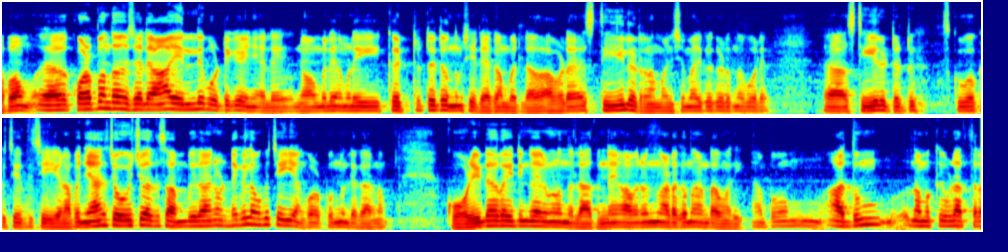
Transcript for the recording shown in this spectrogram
അപ്പം കുഴപ്പം എന്താണെന്ന് വെച്ചാൽ ആ എല്ല് പൊട്ടിക്കഴിഞ്ഞാൽ നോർമലി നമ്മൾ ഈ കെട്ടിട്ടിട്ടൊന്നും ശരിയാക്കാൻ പറ്റില്ല. അവിടെ സ്റ്റീൽ ഇടണം. മനുഷ്യന്മാർക്കൊക്കെ ഇടുന്ന പോലെ സ്റ്റീൽ ഇട്ടിട്ട് സ്ക്രൂ ഒക്കെ ചെയ്ത് ചെയ്യണം. അപ്പോൾ ഞാൻ ചോദിച്ചു അത് സംവിധാനം ഉണ്ടെങ്കിൽ നമുക്ക് ചെയ്യാം കുഴപ്പമൊന്നുമില്ല. കാരണം കോഴിയുടെ റേറ്റും കാര്യങ്ങളൊന്നുമില്ല. അതിനെ അവനൊന്നും നടക്കുന്ന കണ്ടാൽ മതി. അപ്പം അതും നമുക്കിവിടെ അത്ര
